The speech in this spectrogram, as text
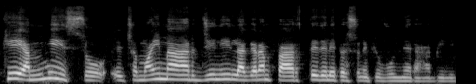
che ha messo diciamo, ai margini la gran parte delle persone più vulnerabili.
